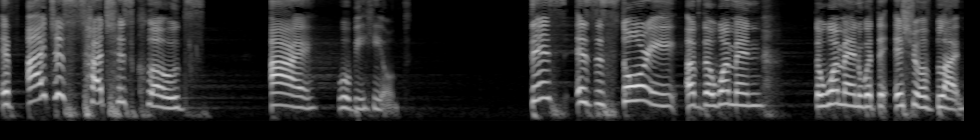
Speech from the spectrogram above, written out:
if I just touch his clothes, I will be healed. This is the story of the woman, the woman with the issue of blood,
